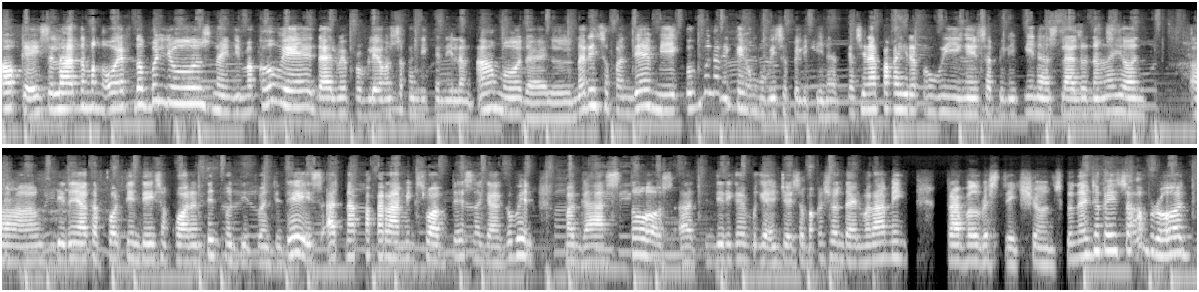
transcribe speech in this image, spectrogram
Okay, sa lahat ng mga OFWs na hindi makauwi dahil may problema sa kanilang amo dahil na rin sa pandemic, huwag mo na rin kayo umuwi sa Pilipinas kasi napakahirap umuwi ngayon sa Pilipinas lalo na ngayon ah, hindi na yata 14 days ang quarantine kundi 20 days at napakaraming swab test na gagawin magastos at hindi rin kayo mag-enjoy sa bakasyon dahil maraming travel restrictions. Kung nandiyan kayo sa abroad,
